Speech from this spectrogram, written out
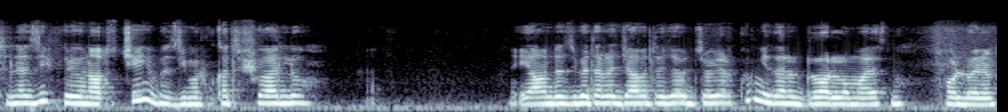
ስለዚህ ፍሬውን አውጥቼ በዚህ መልኩ ከትፌዋለሁ። ያው እንደዚህ በደረጃ በደረጃ በደረጃ ያልኩኝ እደረድረዋለሁ ማለት ነው። ሁሉንም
